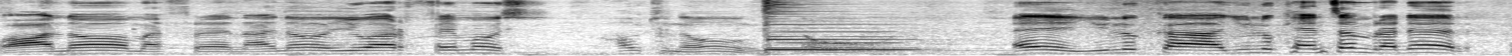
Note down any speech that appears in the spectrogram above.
Oh no, my friend. I know you are famous. How to know? No. Hey, you look uh, you look handsome, brother.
